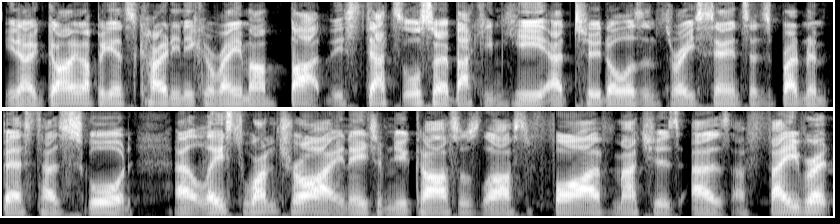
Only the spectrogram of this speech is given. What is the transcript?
you know, going up against Cody Nikorima, but the stats also back him here at $2.03 as Bradman Best has scored at least one try in each of Newcastle's last five matches as a favourite.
